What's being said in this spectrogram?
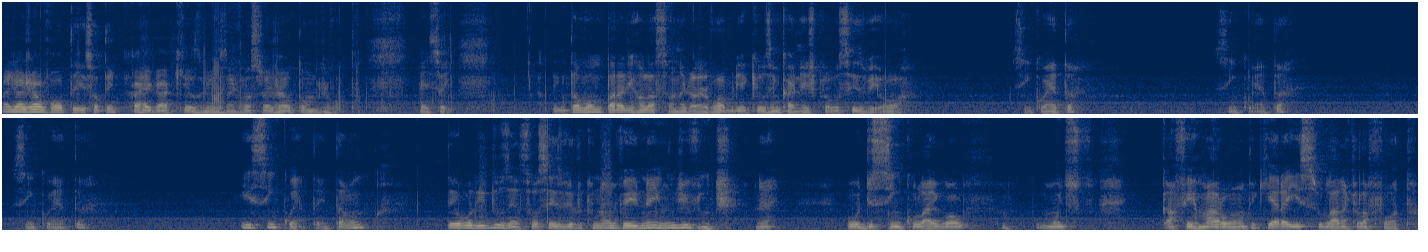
Mas já já eu volto aí, só tem que carregar aqui os meus negócios, já já eu tomo de volta. É isso aí. Então vamos parar de enrolação, né, galera? Vou abrir aqui os encarnetes para vocês verem, ó. 50 50 50 e 50. Então, deu ali 200. Vocês viram que não veio nenhum de 20, né? Ou de 5 lá, igual muitos afirmaram ontem que era isso lá naquela foto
